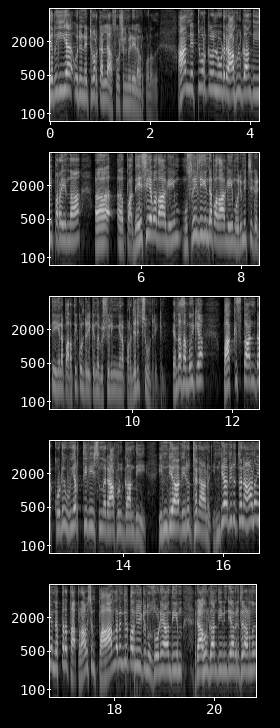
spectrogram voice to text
ചെറിയ ഒരു നെറ്റ്വർക്ക് അല്ല സോഷ്യൽ മീഡിയയിൽ അവർക്കുള്ളത്. ആ നെറ്റ്വർക്കുകളിലൂടെ രാഹുൽ ഗാന്ധി ഈ പറയുന്ന ദേശീയ പതാകയും മുസ്ലിം ലീഗിന്റെ പതാകയും ഒരുമിച്ച് കെട്ടി ഇങ്ങനെ പറത്തിക്കൊണ്ടിരിക്കുന്ന വിഷ്വൽ ഇങ്ങനെ പ്രചരിച്ചുകൊണ്ടിരിക്കും. എന്താ സംഭവിക്കുക? പാകിസ്ഥാന്റെ കൊടി ഉയർത്തി വീശുന്ന രാഹുൽ ഗാന്ധി ഇന്ത്യ വിരുദ്ധനാണ്. ഇന്ത്യ വിരുദ്ധനാണ് എന്ന് എത്ര പ്രാവശ്യം പാർലമെന്റിൽ പറഞ്ഞിരിക്കുന്നു. സോണിയാഗാന്ധിയും രാഹുൽ ഗാന്ധിയും ഇന്ത്യ വിരുദ്ധരാണെന്ന്.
